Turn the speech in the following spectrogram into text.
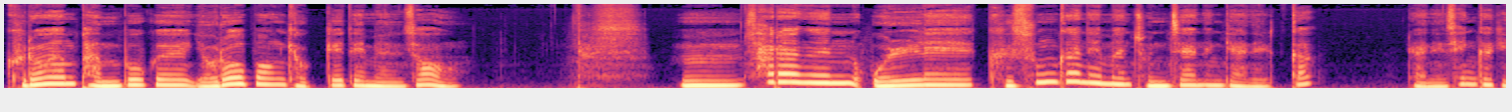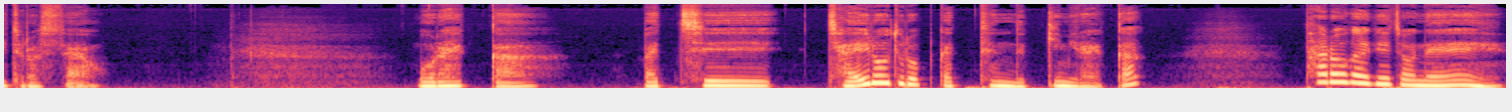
그러한 반복을 여러 번 겪게 되면서 음, 사랑은 원래 그 순간에만 존재하는 게 아닐까? 라는 생각이 들었어요. 뭐랄까, 마치 자이로드롭 같은 느낌이랄까? 타러 가기 전에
